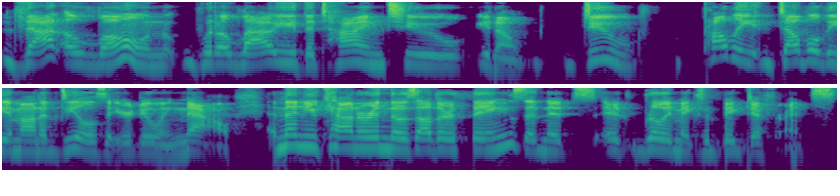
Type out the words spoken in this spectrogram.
that alone would allow you the time to you know do probably double the amount of deals that you're doing now and then you counter in those other things and it's it really makes a big difference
